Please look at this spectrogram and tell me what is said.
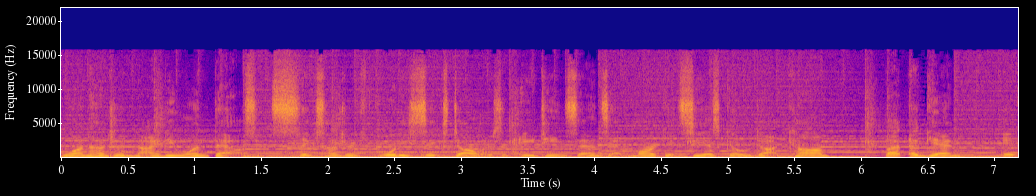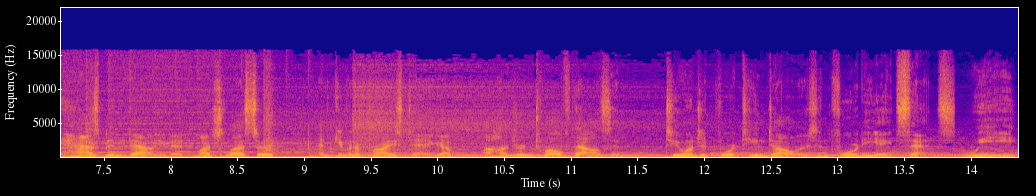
$191,646.18 at marketcsgo.com, but again, it has been valued at much lesser and given a price tag of $112,000. $214.48. We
